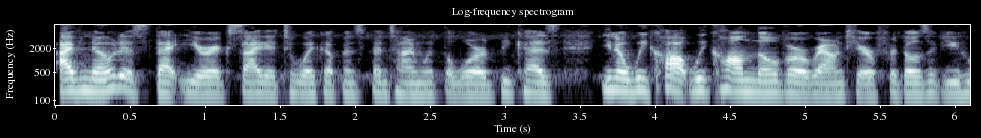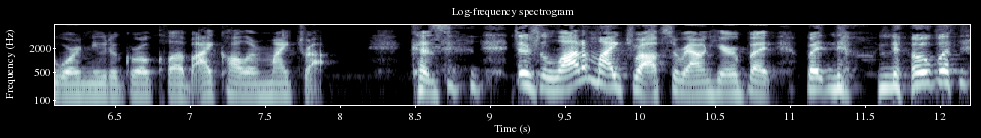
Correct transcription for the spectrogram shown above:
I've noticed that you're excited to wake up and spend time with the Lord because, you know, we call, we call Nova around here for those of you who are new to Girl Club. I call her mic drop because there's a lot of mic drops around here, but, but no, nobody,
